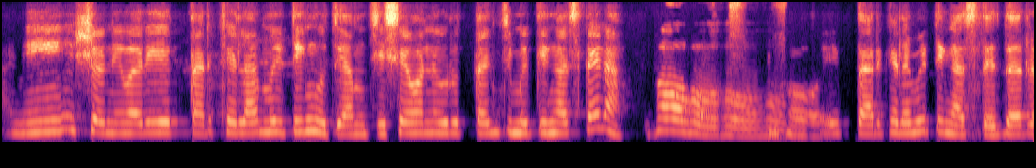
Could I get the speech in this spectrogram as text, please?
आणि शनिवारी एक तारखेला मीटिंग होती आमची. सेवानिवृत्तांची मीटिंग असते ना? हो हो हो हो. हो एक तारखेला मीटिंग असते. दर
